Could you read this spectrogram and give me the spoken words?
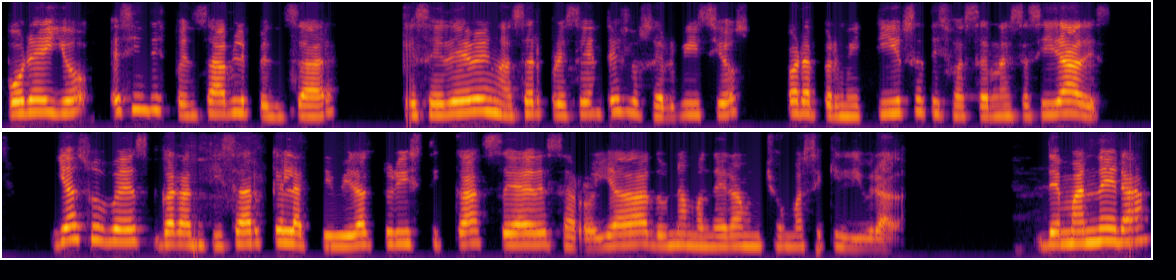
Por ello, es indispensable pensar que se deben hacer presentes los servicios para permitir satisfacer necesidades y a su vez garantizar que la actividad turística sea desarrollada de una manera mucho más equilibrada. De manera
